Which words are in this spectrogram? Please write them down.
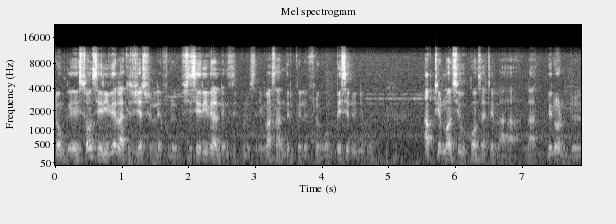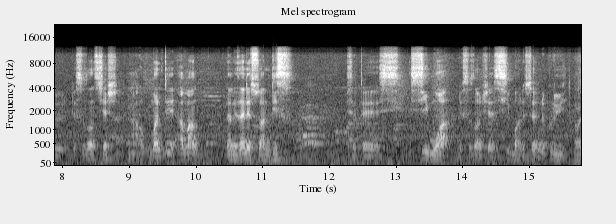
Donc, et ce sont ces rivières-là qui se jettent sur les fleuves. Si ces rivières n'existent plus, il va sans dire que les fleuves vont baisser de niveau. Actuellement, si vous constatez la, la période de, de saison sèche a augmenté avant, dans les années 70, c'était 6 mois de saison sèche, 6 mois de saison de pluie. Oui,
